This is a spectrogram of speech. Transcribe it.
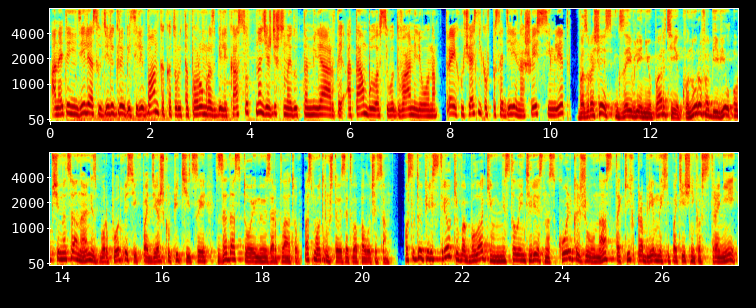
А на этой неделе осудили грабителей банка, которые топором разбили кассу в надежде, что найдут там миллиарды, а там было всего 2 миллиона. Троих участников посадили на 6-7 лет. Возвращаясь к заявлению партии, Кунуров объявил общенациональный сбор подписей в поддержку петиции за достойную зарплату. Посмотрим, что из этого получится. После той перестрелки в Акбулаке мне стало интересно, сколько же у нас таких проблемных ипотечников в стране,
